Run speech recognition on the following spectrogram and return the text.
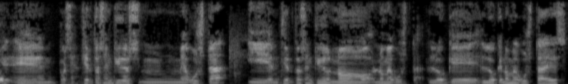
Eh, pues en ciertos sentidos me gusta y en ciertos sentidos no, no me gusta. Lo que, lo que no me gusta es.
